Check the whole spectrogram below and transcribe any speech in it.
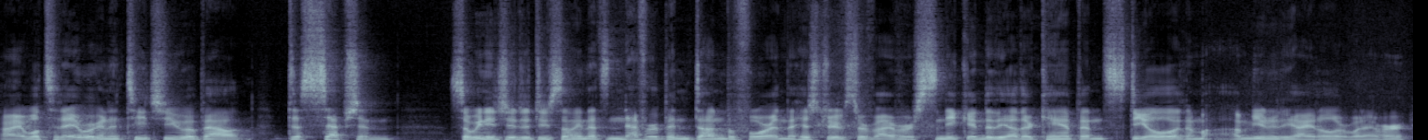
all right, well, today we're going to teach you about deception. So we need you to do something that's never been done before in the history of Survivor. Sneak into the other camp and steal an Im- immunity idol or whatever.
